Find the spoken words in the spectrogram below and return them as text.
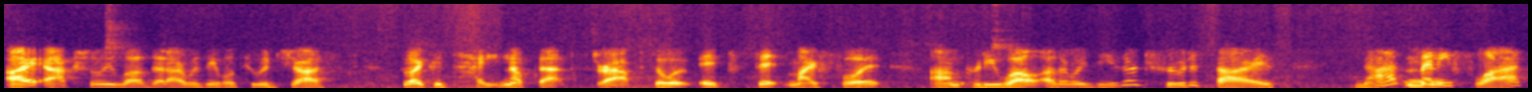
I actually love that I was able to adjust so I could tighten up that strap so it, it fit my foot um, pretty well. Otherwise, these are true to size. Not many flats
